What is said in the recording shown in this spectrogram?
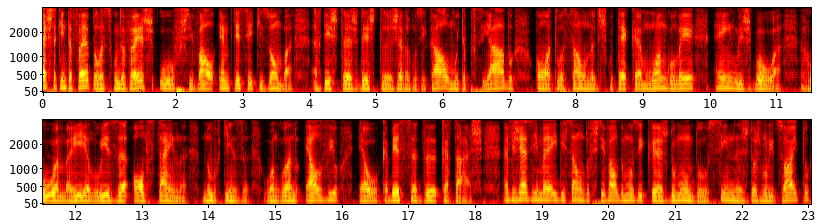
Esta quinta-feira, pela segunda vez, o Festival MTC Kizomba. Artistas deste género musical, muito apreciado, com atuação na discoteca Moangolé, em Lisboa. Rua Maria Luísa Olstein, número 15. O angolano Elvio é o cabeça de cartaz. A vigésima edição do Festival de Músicas do Mundo, Cines 2018,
